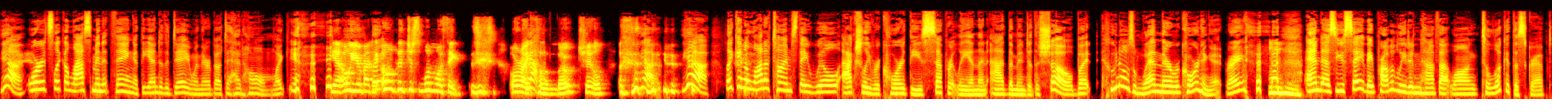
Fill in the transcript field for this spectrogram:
yeah, or it's like a last minute thing at the end of the day when they're about to head home. Like, yeah, oh, you're about to. Oh, just one more thing. All right, yeah. Columbo, chill. yeah, yeah. Like, in a lot of times they will actually record these separately and then add them into the show, but who knows when they're recording it, right? Mm-hmm. and as you say, they probably didn't have that long to look at the script,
